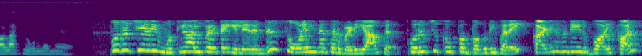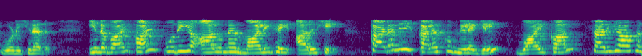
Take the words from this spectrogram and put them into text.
ஆளாகியுள்ளனர் புதுச்சேரி முத்தியால்பேட்டையிலிருந்து சோலைநகர் வழியாக குறிச்சிக்குப்பம் பகுதி வரை கழிவுநீர் வாய்க்கால் ஓடுகிறது. இந்த வாய்க்கால் புதிய ஆளுநர் மாளிகை அருகே கடலில் கலக்கும் நிலையில் வாய்க்கால் சரியாக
